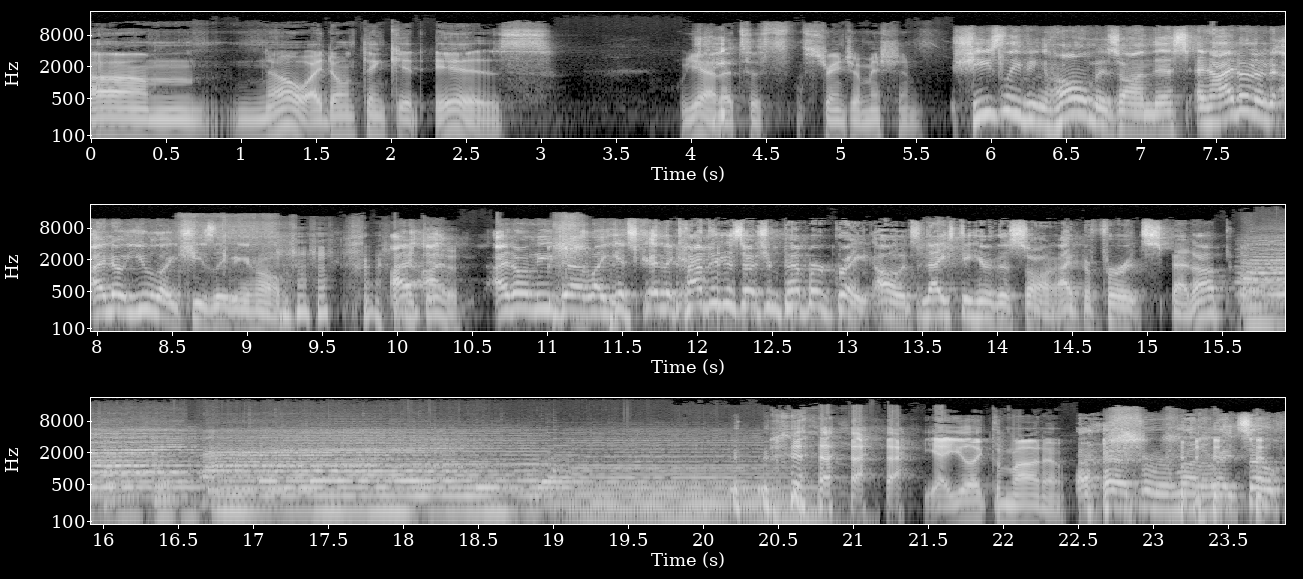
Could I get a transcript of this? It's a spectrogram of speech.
Um, no, I don't think it is. Yeah, She- that's a strange omission. She's leaving home is on this, and I don't. I know you like she's leaving home. I, I, I don't need to like it's in the context of Sergeant Pepper. Great. Oh, it's nice to hear this song. I prefer it sped up. yeah, you like the mono. for Romano, right? So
